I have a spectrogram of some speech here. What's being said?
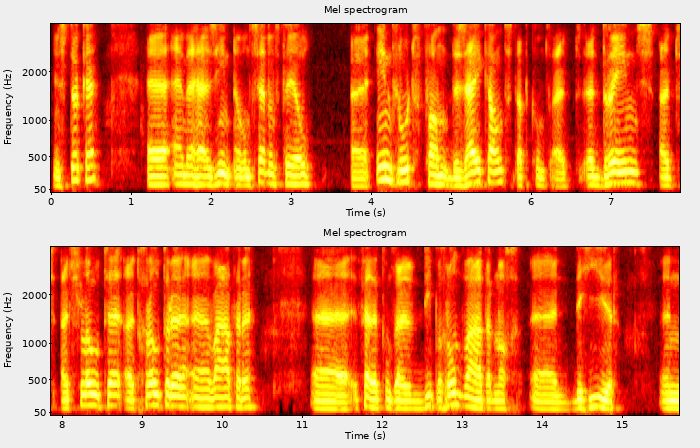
in stukken. En we zien ontzettend veel eh, invloed van de zijkant. Dat komt uit eh, drains, uit, uit sloten, uit grotere eh, wateren. Verder komt er diepe grondwater nog de hier een,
